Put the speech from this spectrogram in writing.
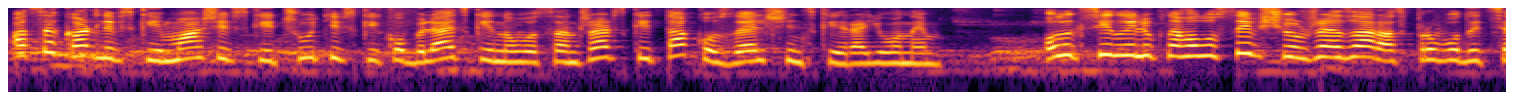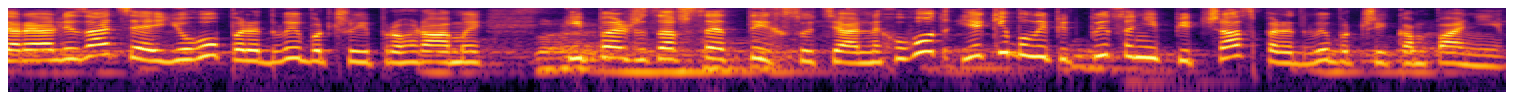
А це Карлівський, Машівський, Чутівський, Кобиляцький, Новосанжарський та Козельщинський райони. Олексій Лилюк наголосив, що вже зараз проводиться реалізація його передвиборчої програми. І перш за все тих соціальних угод, які були підписані під час передвиборчої кампанії.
